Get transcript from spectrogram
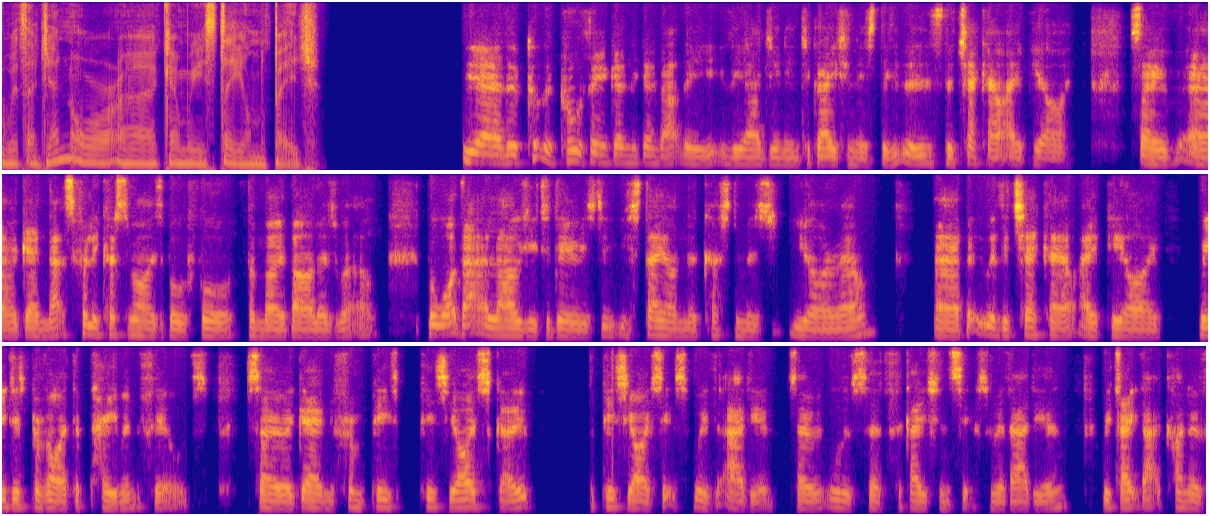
with Adyen or uh, can we stay on the page yeah, the, the cool thing again, again about the the Adyen integration is the is the checkout API. So uh, again, that's fully customizable for for mobile as well. But what that allows you to do is you stay on the customer's URL, uh, but with the checkout API, we just provide the payment fields. So again, from P- PCI scope, the PCI sits with Adyen. So all the certification sits with Adyen. We take that kind of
